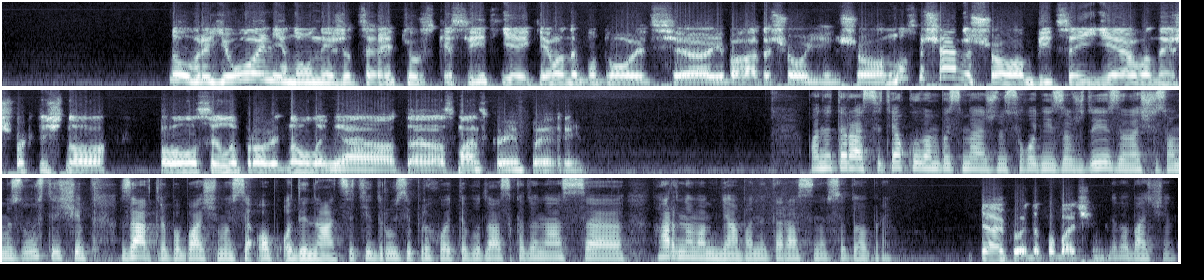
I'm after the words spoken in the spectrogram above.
Ну в регіоні ну у них же цей тюркський світ є, який вони будують, і багато чого іншого. Ну звичайно, що амбіції є. Вони ж фактично оголосили про відновлення е, Османської імперії. Пане Тарасе, дякую вам безмежно сьогодні і завжди за наші з вами зустрічі. Завтра побачимося об 11 Друзі, приходьте, будь ласка, до нас. Е, Гарного вам дня, пане Тарасе, на все добре. Дякую, до побачення. До побачення.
